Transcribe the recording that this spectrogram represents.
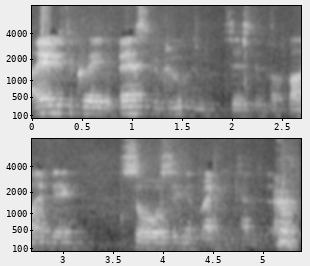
Our aim to create the best recruitment system for finding, sourcing, and ranking candidates.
